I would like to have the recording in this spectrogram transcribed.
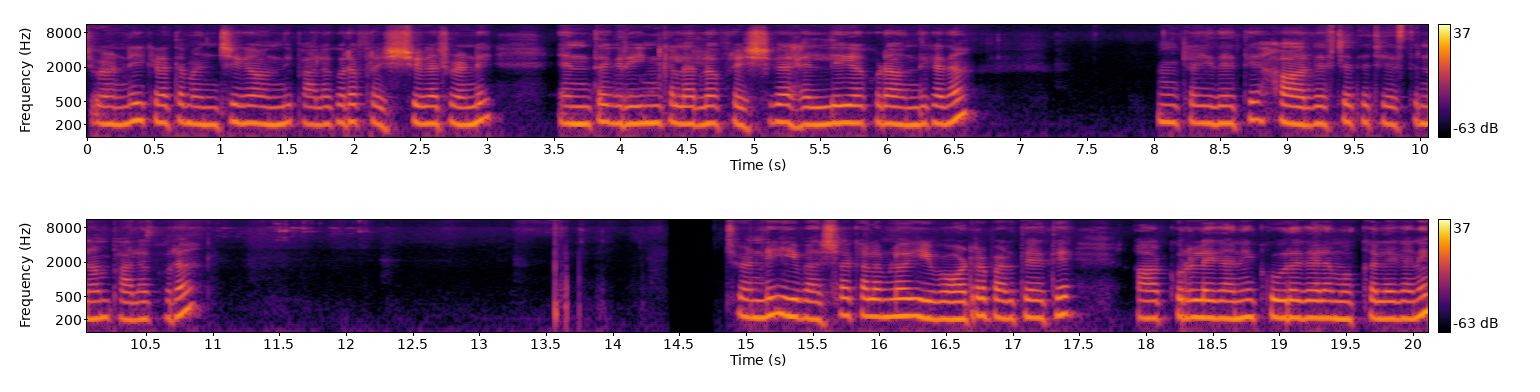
చూడండి ఇక్కడైతే మంచిగా ఉంది. పాలకూర ఫ్రెష్గా చూడండి. ఎంత గ్రీన్ కలర్లో ఫ్రెష్గా హెల్దీగా కూడా ఉంది కదా. ఇంకా ఇదైతే హార్వెస్ట్ అయితే చేస్తున్నాం పాలకూర. చూడండి ఈ వర్షాకాలంలో ఈ వాటర్ పడితే అయితే ఆకుకూరలే కానీ కూరగాయల మొక్కలే కానీ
